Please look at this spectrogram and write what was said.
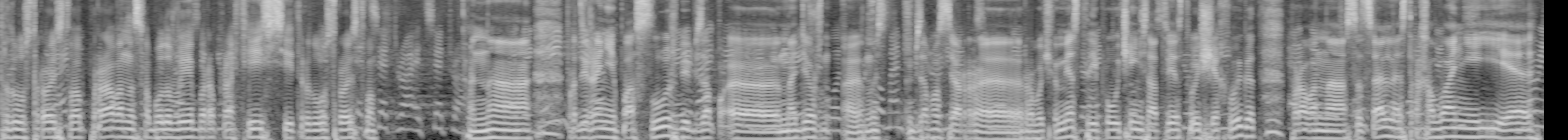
трудоустройства, право на свободу выбора профессии, трудоустройства, на продвижение по службе, безоп... э, надежно... э, безопасности рабочего места и получение соответствующих выгод, право на социальное страхование,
